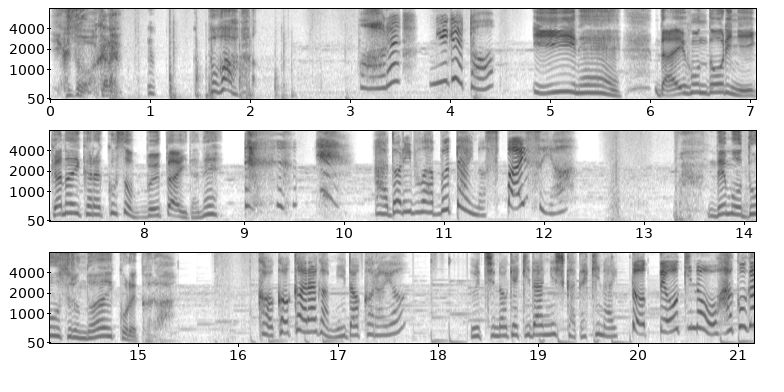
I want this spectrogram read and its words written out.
行くぞ分からん。ああれ？逃げた？いいね。台本通りに行かないからこそ舞台だね。アドリブは舞台のスパイスよ。でもどうするんだい？これから。ここからが見どころよ。うちの劇団にしかできないとっておきのお箱が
